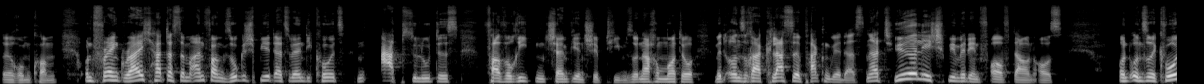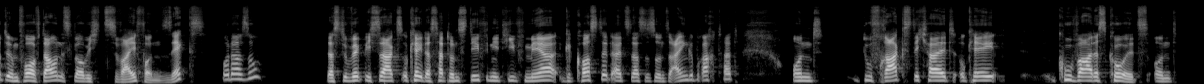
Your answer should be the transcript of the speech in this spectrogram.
äh, rumkommen. Und Frank Reich hat das am Anfang so gespielt, als wären die Colts ein absolutes Favoriten-Championship-Team. So nach dem Motto, mit unserer Klasse packen wir das. Natürlich spielen wir den Fourth Down aus. Und unsere Quote im Fourth Down ist, glaube ich, zwei von sechs oder so. Dass du wirklich sagst, okay, das hat uns definitiv mehr gekostet, als dass es uns eingebracht hat. Und du fragst dich halt, okay, Kuh war des Colts. Und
